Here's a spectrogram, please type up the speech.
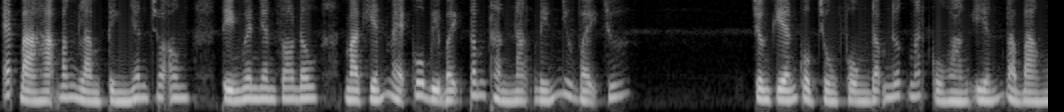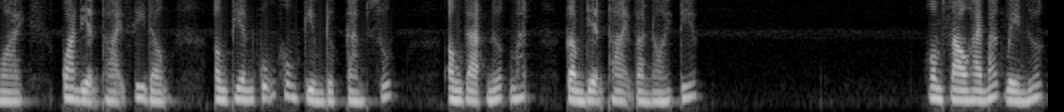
ép bà Hạ Băng làm tình nhân cho ông, thì nguyên nhân do đâu mà khiến mẹ cô bị bệnh tâm thần nặng đến như vậy chứ? Chứng kiến cuộc trùng phùng đẫm nước mắt của Hoàng Yến và bà ngoại qua điện thoại di động, ông Thiên cũng không kìm được cảm xúc. Ông gạt nước mắt, cầm điện thoại và nói tiếp. Hôm sau hai bác về nước,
